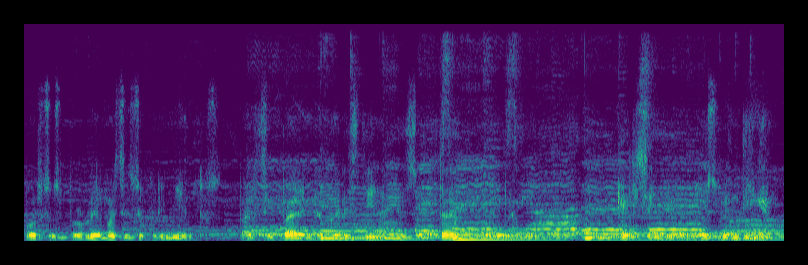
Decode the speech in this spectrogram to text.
por sus problemas y sufrimientos. Participar en la Eucaristía es optar por el amor. Que el Señor los bendiga.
